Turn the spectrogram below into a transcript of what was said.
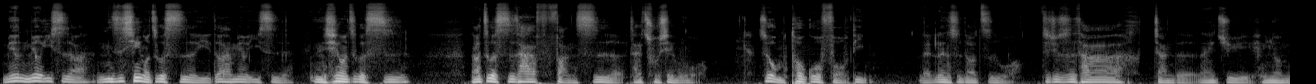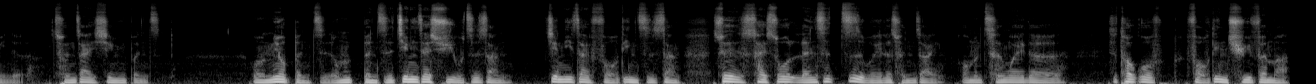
没有，你没有意思啊，你是先有这个思而已，都还没有意思。你先有这个思，然后这个思它反思了才出现我，所以我们透过否定。来认识到自我，这就是他讲的那一句很有名的“存在先于本质”。我们没有本质，我们本质建立在虚无之上，建立在否定之上，所以才说人是自为的存在。我们成为的是透过。否定区分嘛，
